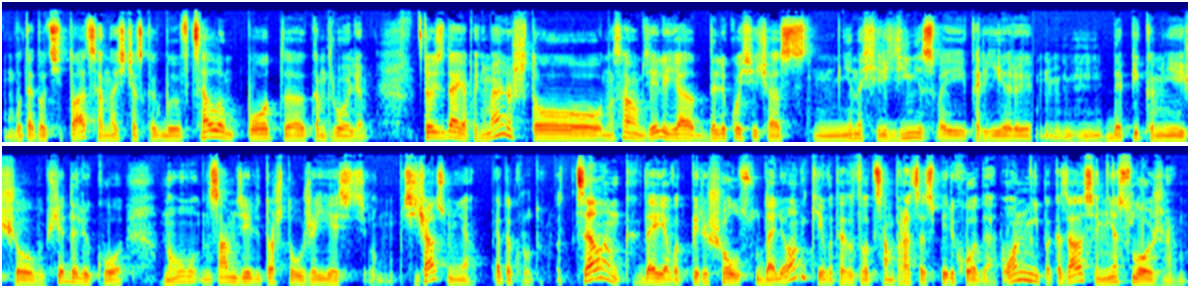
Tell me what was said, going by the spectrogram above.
вот эта вот ситуация, она сейчас как бы в целом под э, контролем. То есть, да, я понимаю, что на самом деле я далеко сейчас не на середине своей карьеры, до пика мне еще вообще далеко, но на самом деле то, что уже есть сейчас у меня, это круто. В целом, когда я вот перешел с удаленки, вот этот вот сам процесс перехода, он не показался мне сложным.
